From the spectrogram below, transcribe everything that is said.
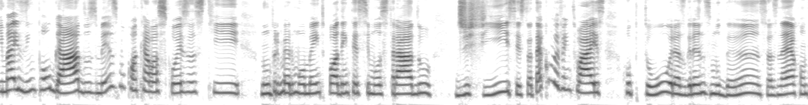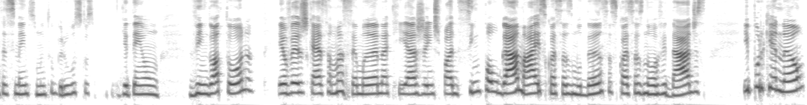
e mais empolgados, mesmo com aquelas coisas que, num primeiro momento, podem ter se mostrado difíceis, até como eventuais rupturas, grandes mudanças, né, acontecimentos muito bruscos que tenham vindo à tona. Eu vejo que essa é uma semana que a gente pode se empolgar mais com essas mudanças, com essas novidades. E por que não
